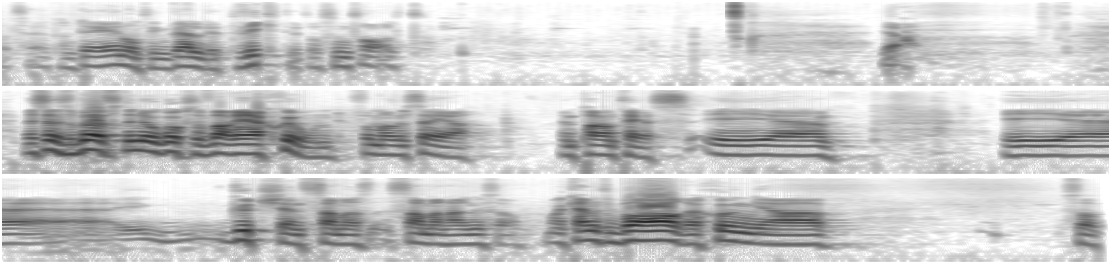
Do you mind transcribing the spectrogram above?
Så att säga. Det är någonting väldigt viktigt och centralt. Ja. Men sen så behövs det nog också variation får man väl säga. En parentes i, eh, i eh, uh, gudstjänstsammanhang och så. Man kan inte bara sjunga så,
